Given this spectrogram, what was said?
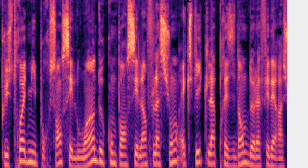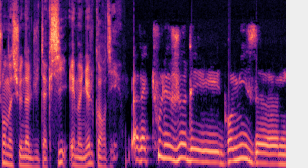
Plus 3,5%, c'est loin de compenser l'inflation, explique la présidente de la Fédération nationale du taxi, Emmanuel Cordier. Avec tous les jeux des remises, euh,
